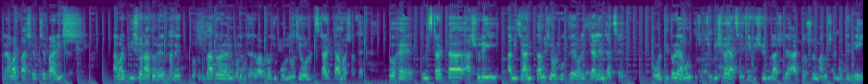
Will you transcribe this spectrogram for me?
মানে আমার পাশে হচ্ছে বারিশ আমার ভীষণ আদরের মানে কতটুকু আদরের আমি বলে বোঝাতে পারব না যে বলল যে ওর স্টার্টটা আমার সাথে। তো হ্যাঁ ওই স্টার্টটা আসলেই আমি জানতাম যে ওর মধ্যে অনেক ট্যালেন্ট আছে, ওর ভিতরে এমন কিছু কিছু বিষয় আছে যে বিষয়গুলো আসলে আট দশজন মানুষের মধ্যে নেই।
